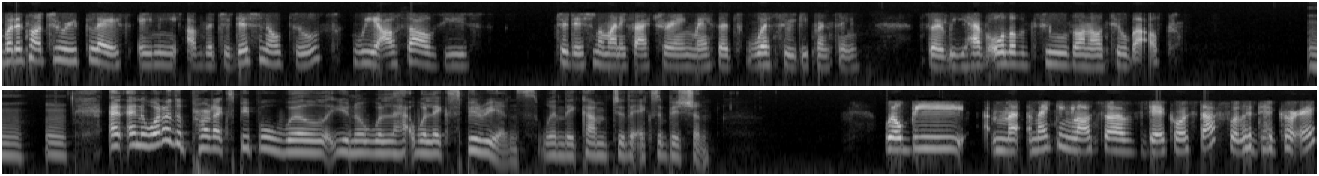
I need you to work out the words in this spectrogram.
But it's not to replace any of the traditional tools. We ourselves use traditional manufacturing methods with 3D printing. So we have all of the tools on our tool belt. Mm-hmm. And and what are the products people will you know will will experience when they come to the exhibition? We'll be ma- making lots of decor stuff for the Decorex.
